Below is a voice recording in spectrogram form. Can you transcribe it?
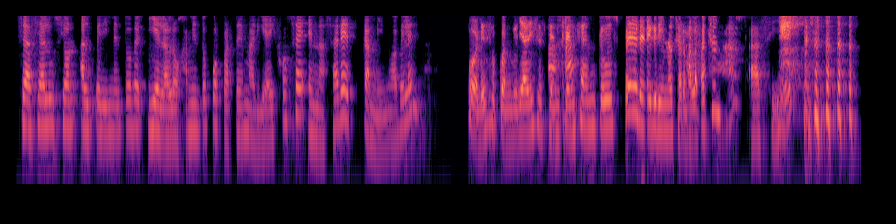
se hacía alusión al pedimento de- y el alojamiento por parte de María y José en Nazaret, camino a Belén. Por eso cuando ya dices te Ajá. entrenchan tus peregrinos, se arma la pachanga. Así es.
